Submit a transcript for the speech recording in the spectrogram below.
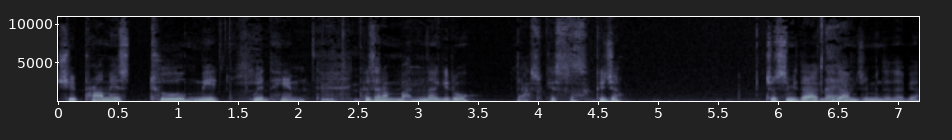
She promised to meet with him. 그 사람 만나기로 약속했어. 그죠? 좋습니다. 네. 그 다음 질문 대답이요.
